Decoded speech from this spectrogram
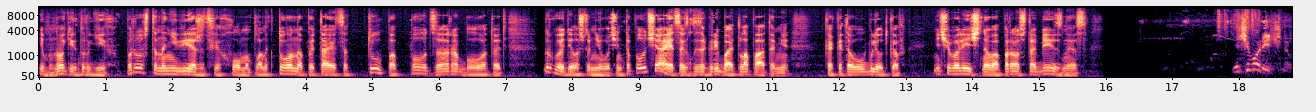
и многих других. Просто на невежестве хомопланктона пытается тупо подзаработать. Другое дело, что не очень-то получается загребать лопатами – как это у ублюдков. Ничего личного, просто бизнес. Ничего личного,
